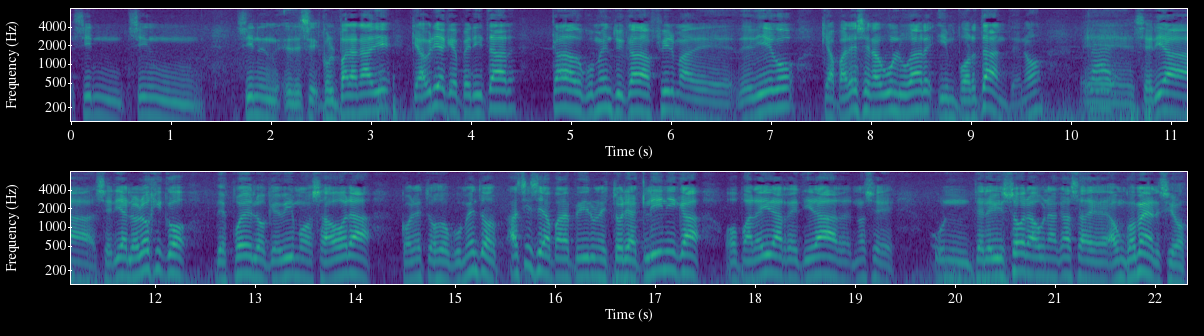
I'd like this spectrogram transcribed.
sin, sin sin eh, culpar a nadie, que habría que peritar cada documento y cada firma de, Diego que aparece en algún lugar importante, ¿no? Eh, sería, sería lo lógico, después de lo que vimos ahora con estos documentos, así sea para pedir una historia clínica o para ir a retirar, no sé, un televisor a una casa, a un comercio.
